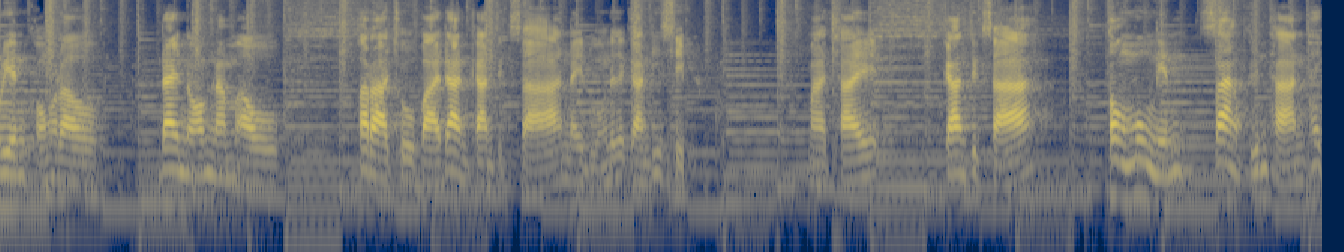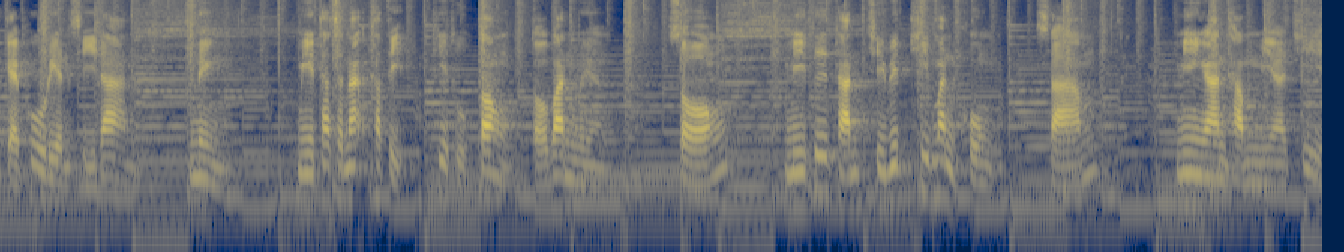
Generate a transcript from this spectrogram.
เรียนของเราได้น้อมนำเอาพระราโชบายด้านการศึกษาในหลวงรัชกาลที่ 10 มาใช้การศึกษาต้องมุ่งเน้นสร้างพื้นฐานให้แก่ผู้เรียนสีด้าน 1. มีทัศนคติที่ถูกต้องต่อบ้านเมือง 2. มีพื้นฐานชีวิตที่มั่นคง 3. มีงานทำมีอาชีพ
